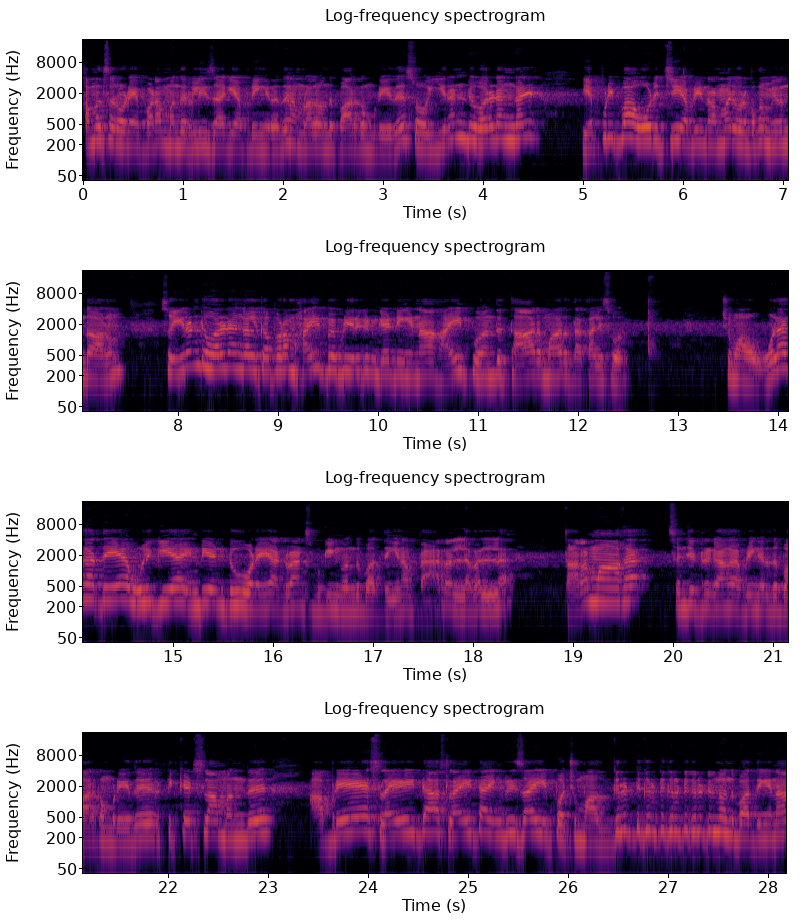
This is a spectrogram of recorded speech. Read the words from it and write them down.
Kamal சரோடைய படம் வந்து ரிலீஸ் ஆகி அப்படிங்கிறது நம்மளால் வந்து பார்க்க முடியுது. ஸோ இரண்டு வருடங்கள் எப்படிப்பா ஓடிச்சு அப்படின்ற மாதிரி ஒரு பக்கம் இருந்தாலும் ஸோ இரண்டு வருடங்களுக்கு அப்புறம் ஹைப் எப்படி இருக்குன்னு கேட்டிங்கன்னா ஹைப் வந்து தாறுமாறு தக்காளி சோறு. சும்மா உலகத்தையே உலுக்கிய இந்தியன் டூ உடைய அட்வான்ஸ் புக்கிங் வந்து பார்த்தீங்கன்னா வேறு லெவலில் தரமாக செஞ்சிட்ருக்காங்க அப்படிங்கிறது பார்க்க முடியுது. டிக்கெட்ஸ்லாம் வந்து அப்படியே ஸ்லைட்டாக ஸ்லைட்டாக இன்க்ரீஸ் ஆகி இப்போ சும்மா கிருட்டு கிருட்டு கிருட்டு கிருட்டுன்னு வந்து பார்த்தீங்கன்னா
